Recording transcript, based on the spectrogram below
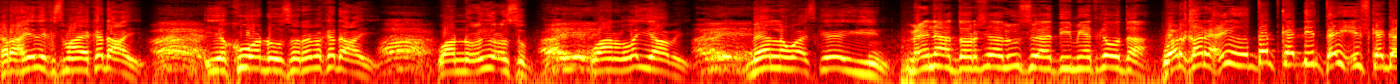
qaraxyadii kismaayo ka dhacay iyo kuwa dhuusarebe ka dhacay waa nuucyo cusub. Waana la yaabay. Meelna waa iskaga egyihiin micnaha doorashada lagu soo aadiyey miyaad ka wadaa war qaraxyadu dadka dhintay iskaga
